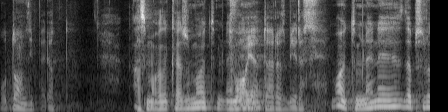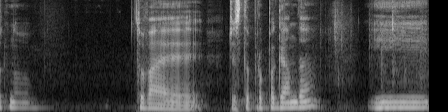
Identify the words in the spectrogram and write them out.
от този период. Аз мога да кажа моето мнение. Твоята, разбира се. Моето мнение е абсолютно това е чиста пропаганда и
